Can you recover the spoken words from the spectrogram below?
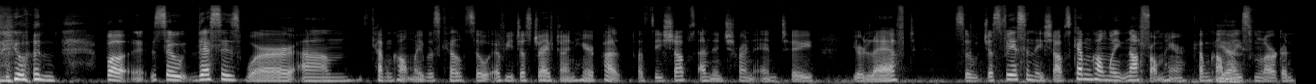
you wouldn't. But so this is where um, Kevin Conway was killed. So if you just drive down here past, past these shops and then turn into your left, so just facing these shops. Kevin Conway, not from here. Kevin Conway's from Lurgan.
